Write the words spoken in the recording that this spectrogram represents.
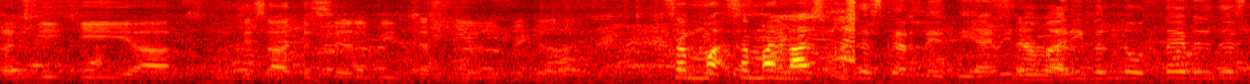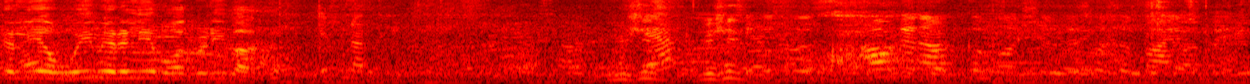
बतंगी की या उनके साथ इससे my last बिज़नेस कर लेती है आई मीन हमारी फ़िल्म ने उतना ही बिज़नेस कर लिया वही मेरे लिए बहुत बड़ी बात है if nothing. which is which is This was out and out commercial. This was a biopic.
